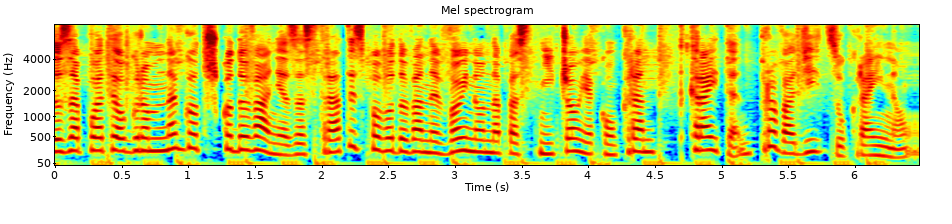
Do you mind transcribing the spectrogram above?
do zapłaty ogromnego odszkodowania za straty spowodowane wojną napastniczą, jaką kraj ten prowadzi z Ukrainą.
